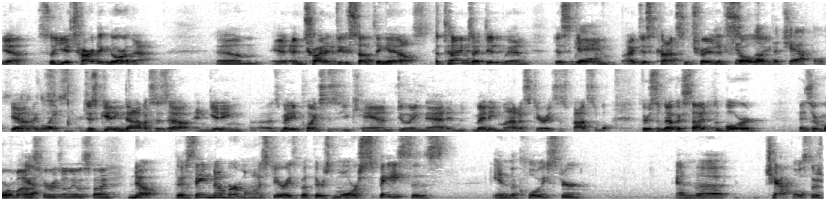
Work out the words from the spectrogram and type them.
Yeah, so it's hard to ignore that um, and, and, try to do something else. The times I did win this game, yeah. I just concentrated you filled solely. up the chapels, yeah, the cloister. just getting novices out and getting uh, as many points as you can, doing that in as many monasteries as possible. There's another side of the board. Is there more monasteries yeah. on the other side? No, the same number of monasteries, but there's more spaces in the cloister and the chapels. There's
